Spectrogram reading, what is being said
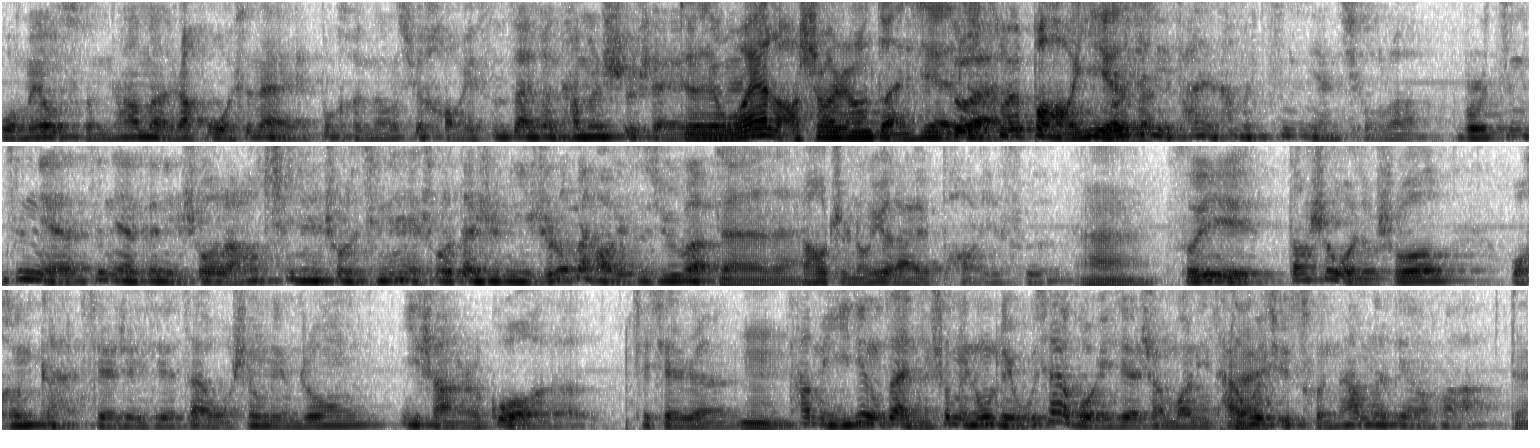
我没有存他们，然后我现在也不可能去好意思再问他们是谁。对对，我也老收到这种短信，就对特别不好意思而且你。发现他们今年求了，不是今今年今年跟你说了，然后去年也说了，前年也说了，但是你一直都没好意思去问，对对对然，后只能越来越不好意思。嗯，所以当时我就说，我很感谢这些在我生命中一闪而过的这些人，嗯他们一定在你生命中留下过一些什么，你才会去存他们的电话。对，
